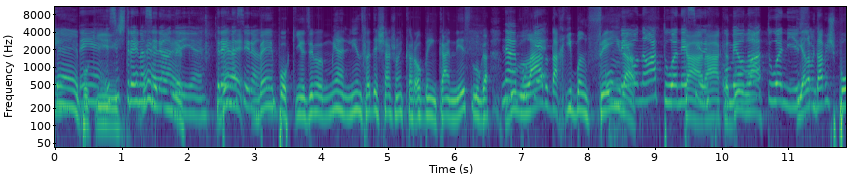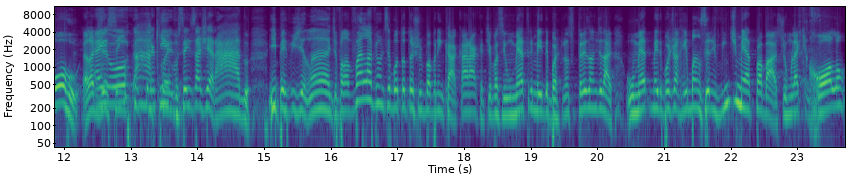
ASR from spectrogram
também. bem tem pouquinho. esses três na Bem- ciranda aí, é. Três na bem, ciranda. Bem pouquinho. Dizer, minha linda, você vai deixar João e Carol brincar nesse lugar, Não, do lado da O ribanceira. meu não atua nesse. Caraca, o meu não la- atua nisso. E ela me dava esporro. Ela É dizia assim: Ah, aqui, coisa. você é exagerado, hipervigilante. Eu falava, vai lá ver onde você botou teu chute pra brincar. Caraca, tipo assim, um metro e meio depois, criança três anos de idade, um metro e meio depois de uma ribanceira de 20 metros pra baixo. Os moleques rolam,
